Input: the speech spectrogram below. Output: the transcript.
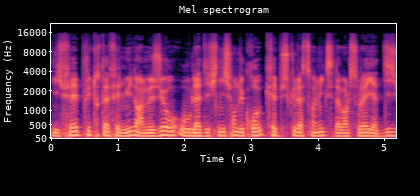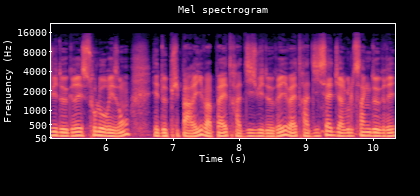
il fait plus tout à fait nuit dans la mesure où la définition du crépuscule astronomique, c'est d'avoir le soleil à 18 degrés sous l'horizon. Et depuis Paris, il va pas être à 18 degrés, il va être à 17,5 degrés.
